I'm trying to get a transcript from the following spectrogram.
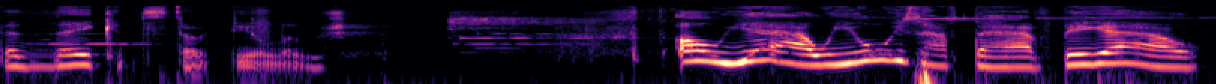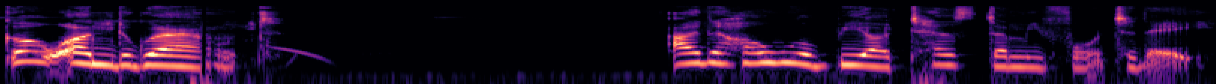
Then they can start the illusion. Oh yeah, we always have to have Big Al go underground. Idaho will be our test dummy for today.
